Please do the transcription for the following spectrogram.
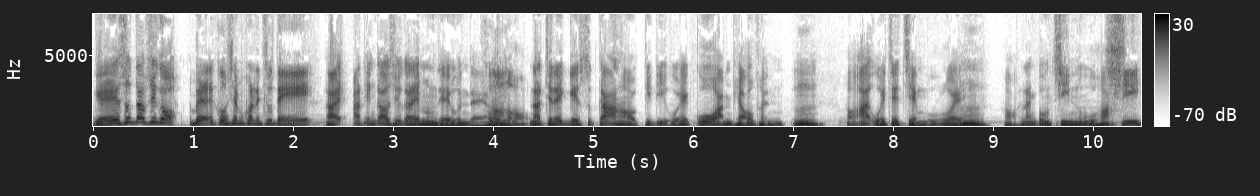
艺术得水果，要讲什么款的主题？来，阿田教授甲你问一个问题哈。那一个艺术家吼，直直画锅碗瓢盆，嗯，哦，啊画这静物画，嗯，哦，咱讲静物哈。是，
